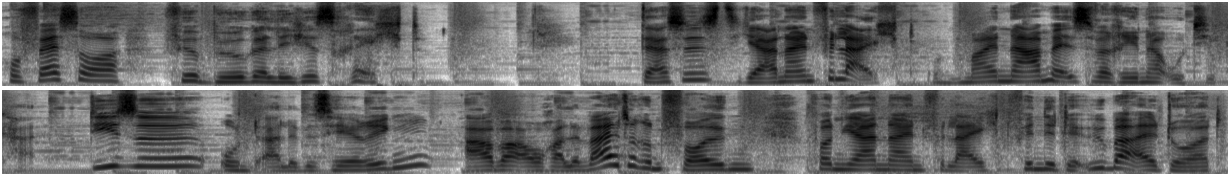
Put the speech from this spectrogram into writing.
Professor für bürgerliches Recht. Das ist Ja, Nein, Vielleicht und mein Name ist Verena Utikal. Diese und alle bisherigen, aber auch alle weiteren Folgen von Ja, Nein, Vielleicht findet ihr überall dort,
